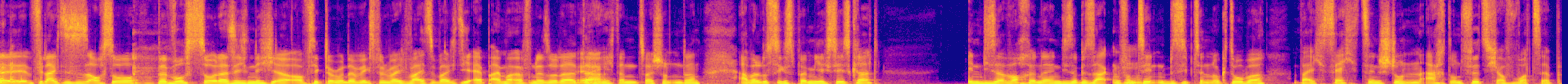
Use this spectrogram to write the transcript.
äh, vielleicht ist es auch so bewusst so, dass ich nicht äh, auf TikTok unterwegs bin, weil ich weiß, sobald ich die App einmal öffne, so da, Ja. hänge ich dann zwei Stunden dran. Aber lustig ist bei mir, ich sehe es gerade, in dieser Woche, ne, in dieser besagten Mhm. vom 10. bis 17. Oktober, war ich 16 Stunden 48 auf WhatsApp.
